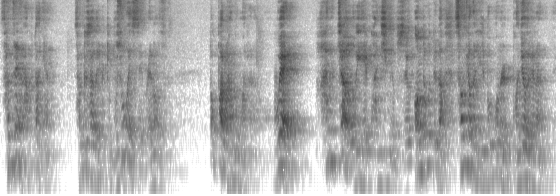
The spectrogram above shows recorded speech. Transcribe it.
선생을 하고도 아니야. 선교사들이 그렇게 무서워했어요. 레노스 똑바로 한국말을 하고 왜? 한자의에 관심이 없어요. 언더우드가 성경을 일부분을 번역을 해놨는데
